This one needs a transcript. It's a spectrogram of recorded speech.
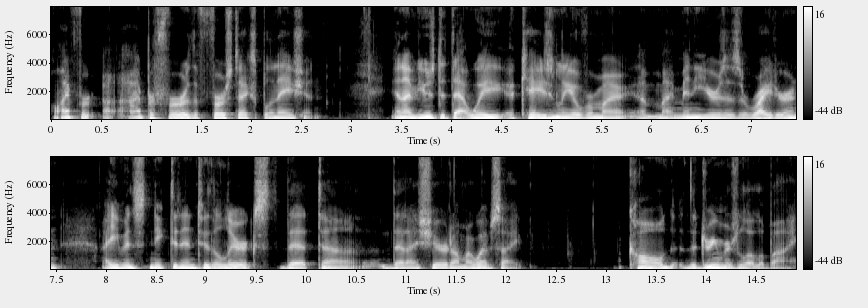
Well, I, for, I prefer the first explanation. And I've used it that way occasionally over my, uh, my many years as a writer, and I even sneaked it into the lyrics that, uh, that I shared on my website called The Dreamer's Lullaby.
